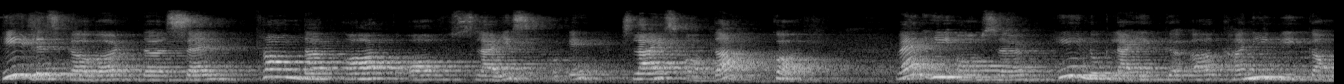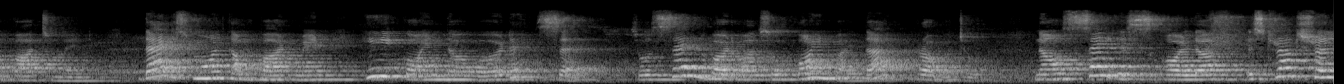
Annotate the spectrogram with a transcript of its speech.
He discovered the cell from the cork of slice, okay, slice of the cork. When he observed, he looked like a honeybee compartment. That small compartment, he coined the word cell. So, cell word also coined by the Robert Now, cell is called a structural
